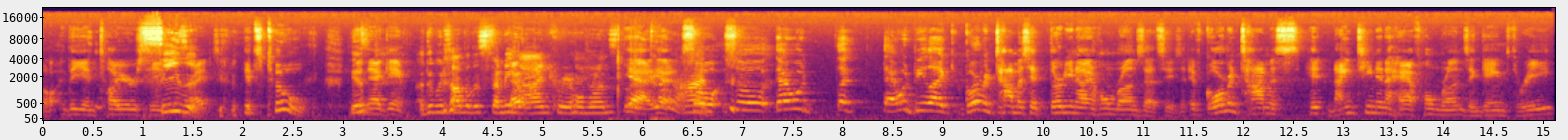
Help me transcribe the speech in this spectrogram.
the, the entire season. Season. Right? It's two in that game. I think we talked about the seventy-nine career home runs. Yeah, Like, yeah. come So on. so that would like that would be like Gorman Thomas hit 39 home runs that season. If Gorman Thomas hit 19 and a half home runs in game 3,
